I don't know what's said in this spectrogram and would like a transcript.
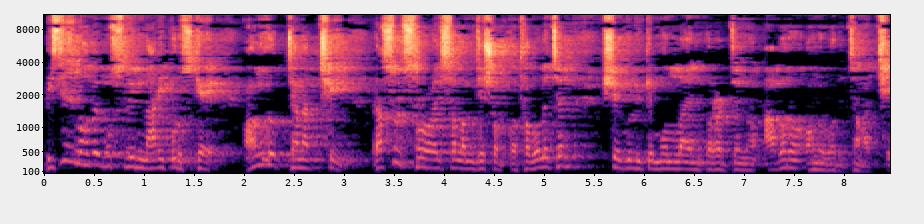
বিশেষভাবে মুসলিম নারী পুরুষকে অনুরোধ জানাচ্ছি, রাসুল সাল্লাহ সাল্লাম যেসব কথা বলেছেন, সেগুলিকে মূল্যায়ন করার জন্য আবারও অনুরোধ জানাচ্ছি।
